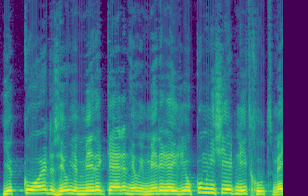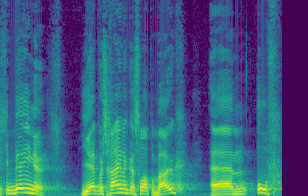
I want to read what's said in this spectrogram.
je core, dus heel je middenkern, heel je middenregio, communiceert niet goed met je benen. Je hebt waarschijnlijk een slappe buik um, of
